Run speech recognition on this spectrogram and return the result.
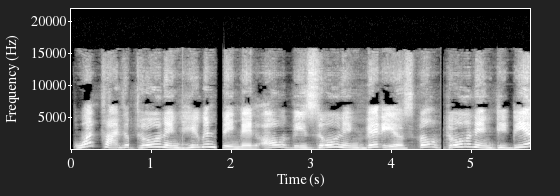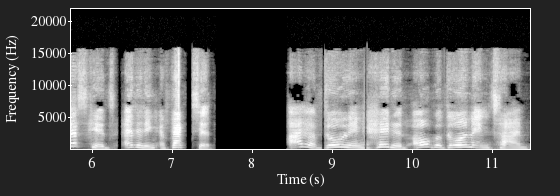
What kind of droning human being made all of these droning videos of droning PBS Kids editing affects it? I have droning hated all the droning time.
